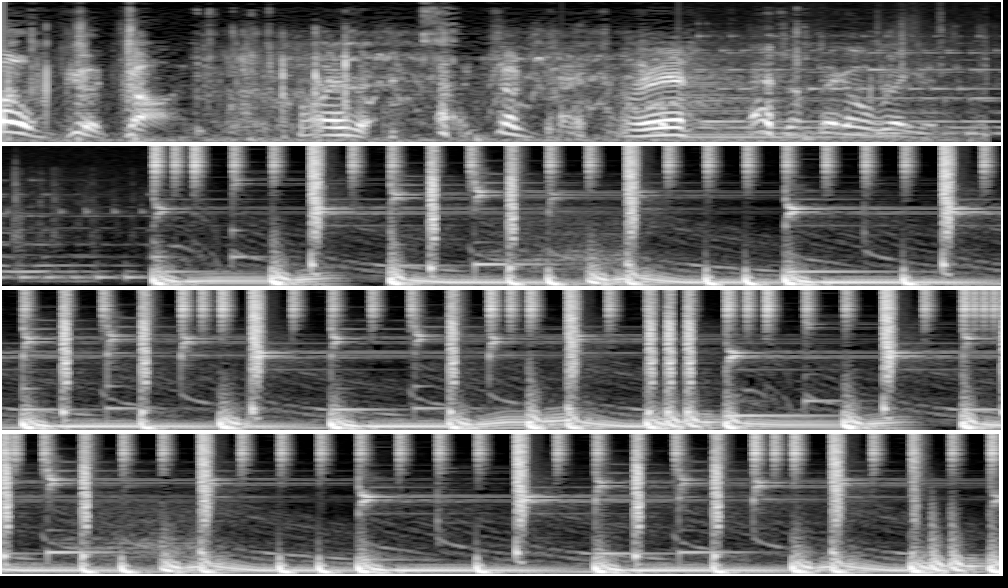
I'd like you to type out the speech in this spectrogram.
Oh, good God. What is it? That's a, Red? that's a big old red. Look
